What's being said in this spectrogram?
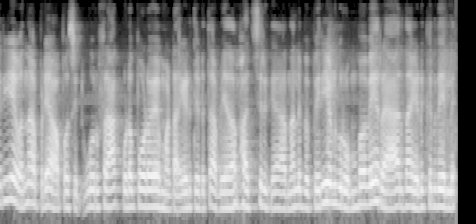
பெரிய வந்து அப்படியே ஆப்போசிட் ஒரு ஃப்ராக் கூட போடவே மாட்டாள் எடுத்து எடுத்து அப்படியே தான் வச்சுருக்கேன். அதனால் இப்போ பெரியவளுக்கு ரொம்பவே ரேர் தான். எடுக்கிறதே இல்லை.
